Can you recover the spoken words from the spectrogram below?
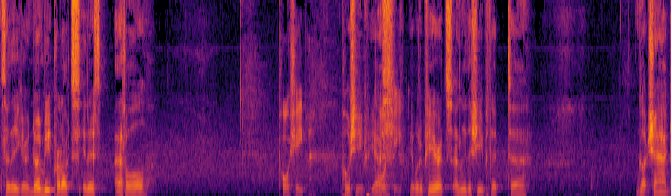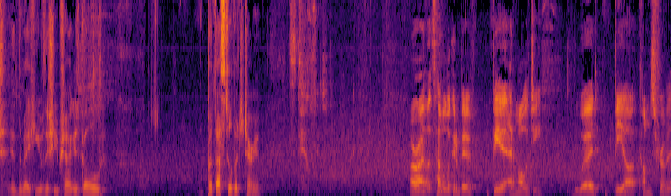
So there you go. No meat products in it at all. Poor sheep. Poor sheep, yes. Poor sheep. It would appear it's only the sheep that uh, got shagged in the making of the Sheepshaggers gold. But that's still vegetarian. Still vegetarian. All right, let's have a look at a bit of beer etymology. The word beer comes from an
